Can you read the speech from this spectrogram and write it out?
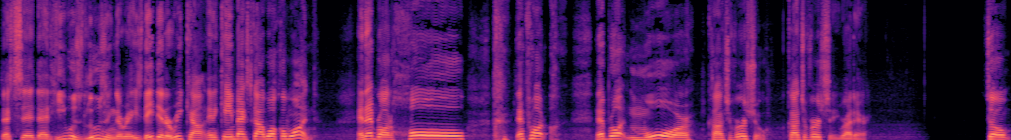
that said that he was losing the race. They did a recount and it came back Scott Walker won. And that brought whole that brought that brought more controversial controversy right there. So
